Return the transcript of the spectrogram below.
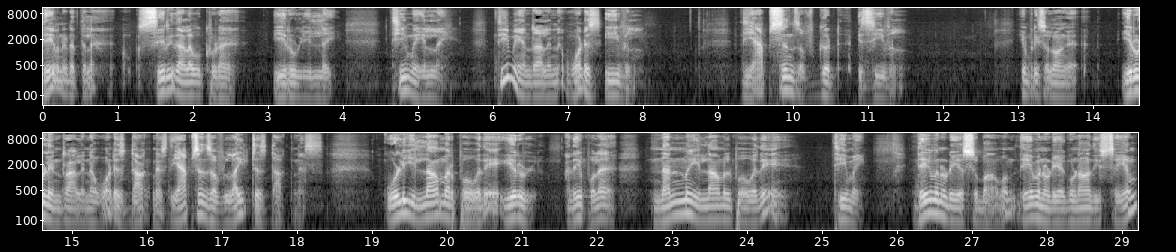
தேவனிடத்தில் சிறிதளவு கூட இருள் இல்லை. தீமை இல்லை. தீமை என்றால் என்ன? What is evil the absence of good is evil இப்படி சொல்லுவாங்க இருள் என்றால் என்ன? What is darkness the absence of light is darkness ஒளி இல்லாமற் போவதே இருள். அதே போல் நன்மை இல்லாமல் போவதே தீமை. தேவனுடைய சுபாவம் தேவனுடைய குணாதிசயம்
